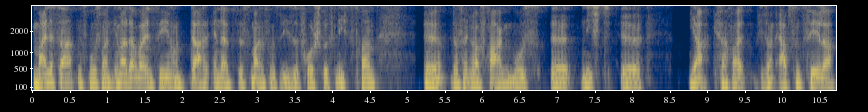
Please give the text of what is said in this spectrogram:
meines Erachtens muss man immer dabei sehen, und da ändert es meistens diese Vorschrift nichts dran, äh, dass man immer fragen muss, äh, nicht, äh, ja, ich sag mal, wie so ein Erbsenzähler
